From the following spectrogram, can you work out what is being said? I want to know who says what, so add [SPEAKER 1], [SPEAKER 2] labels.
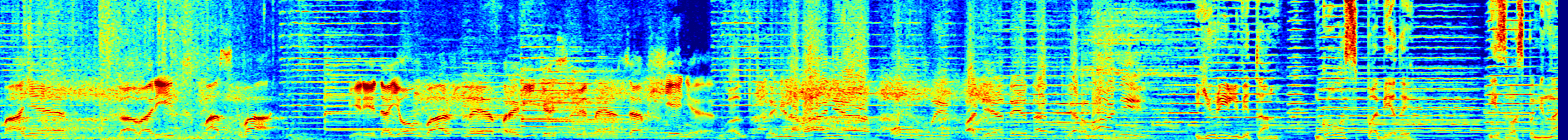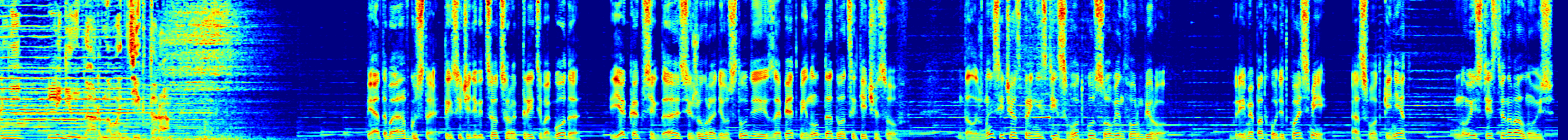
[SPEAKER 1] Внимание! Говорит Москва! Передаем важное правительственное сообщение.
[SPEAKER 2] Знаменование полной победы над Германией.
[SPEAKER 3] Юрий Левитан. Голос победы. Из воспоминаний легендарного диктора.
[SPEAKER 4] 5 августа 1943 года я, как всегда, сижу в радиостудии за 5 минут до 20 часов. Должны сейчас принести сводку Совинформбюро. Время подходит к 8, а сводки нет. Ну, естественно, волнуюсь.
